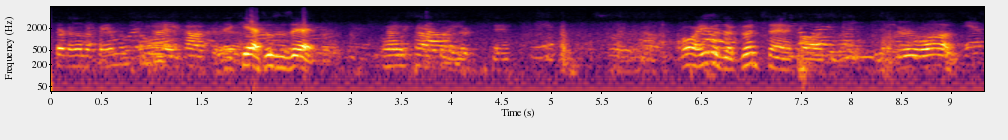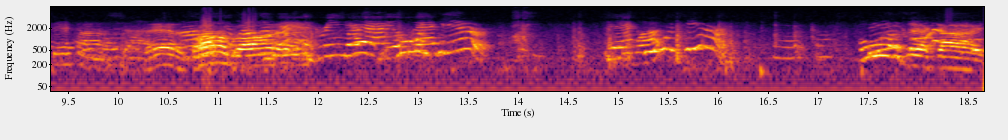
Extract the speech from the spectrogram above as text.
starting another family? Hey, Kath, who's is that? Boy, he was a good Santa Claus. He sure was. Man, it's all gone. The green marker feels back here. Jack, who was here? Who was that guy?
